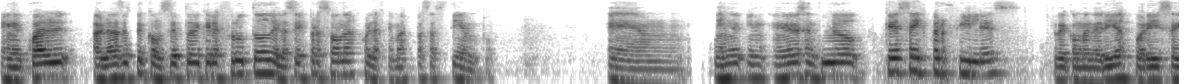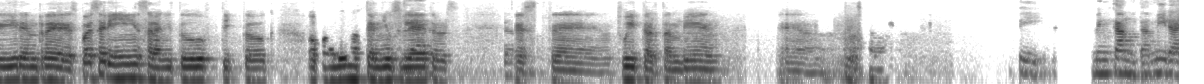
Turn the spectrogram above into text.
en el cual hablabas de este concepto de que eres fruto de las seis personas con las que más pasas tiempo. Em, en, ese sentido, ¿qué seis perfiles recomendarías por ahí seguir en redes? Puede ser Instagram, YouTube, TikTok, o por ahí, no newsletters este, Twitter también. Eh, sí, me encanta. Mira,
